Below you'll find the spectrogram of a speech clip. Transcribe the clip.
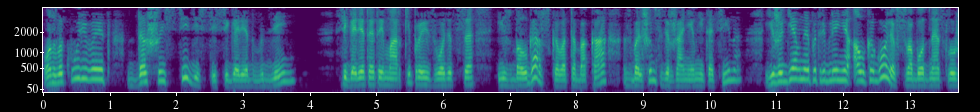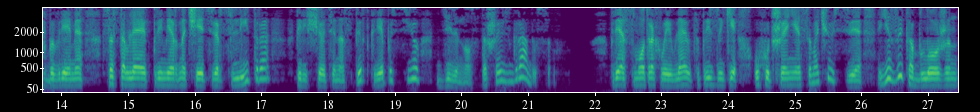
он выкуривает до 60 сигарет в день. Сигареты этой марки производятся из болгарского табака с большим содержанием никотина. Ежедневное потребление алкоголя в свободное от службы время составляет примерно четверть литра в пересчете на спирт крепостью 96 градусов. При осмотрах выявляются признаки ухудшения самочувствия. Язык обложен,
